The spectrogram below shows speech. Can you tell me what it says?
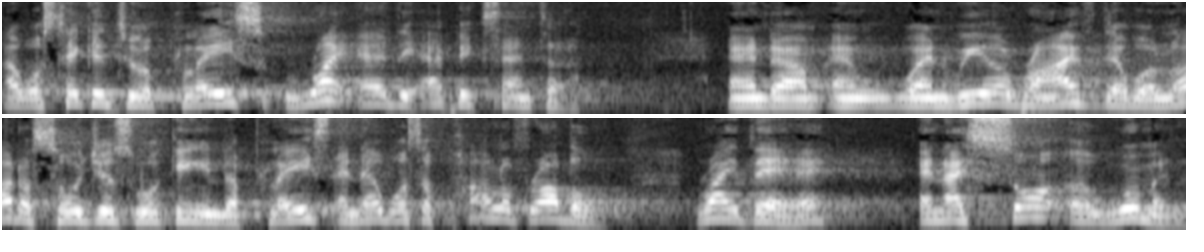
I was taken to a place right at the epicenter. And, um, and when we arrived, there were a lot of soldiers working in the place, and there was a pile of rubble right there. And I saw a woman,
